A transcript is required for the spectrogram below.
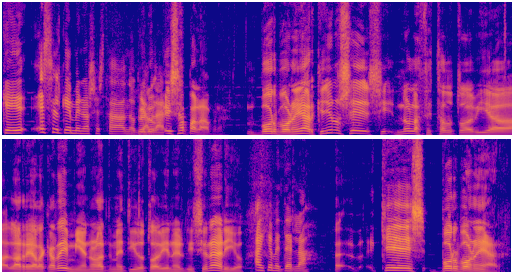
que es el que menos está dando que hablar. Esa palabra, borbonear, que yo no sé si no la ha aceptado todavía la Real Academia, no la ha metido todavía en el diccionario. Hay que meterla. Eh, ¿Qué es borbonear?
